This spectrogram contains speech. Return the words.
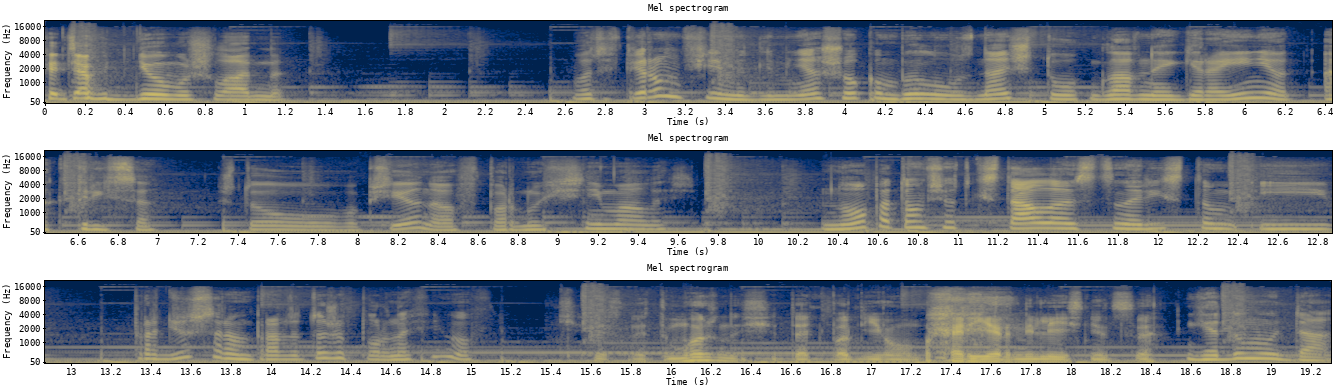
Хотя бы днем уж ладно. Вот в первом фильме для меня шоком было узнать, что главная героиня актриса, что вообще она в порнухе снималась. Но потом все-таки стала сценаристом и продюсером, правда, тоже порнофильмов. Интересно, это можно считать подъемом по карьерной лестнице? Я думаю, да.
